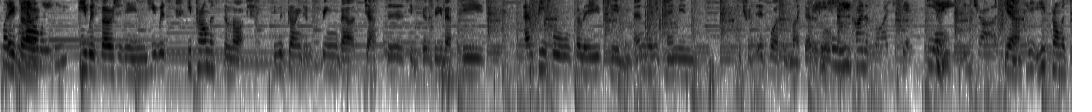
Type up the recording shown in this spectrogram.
Like They how vote. we? He was voted in. He was he promised a lot. He was going to bring about justice. He was going to bring about peace, and people believed him. And when he came in, different. It wasn't like that at He, all. so he kind of lied to get to Yeah. be in charge. Yeah, he, he promised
